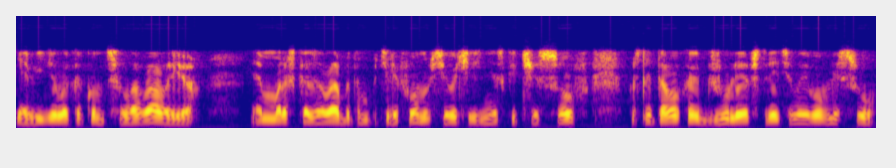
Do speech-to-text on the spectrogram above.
Я видела, как он целовал ее. Эмма рассказала об этом по телефону всего через несколько часов после того, как Джулия встретила его в лесу.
